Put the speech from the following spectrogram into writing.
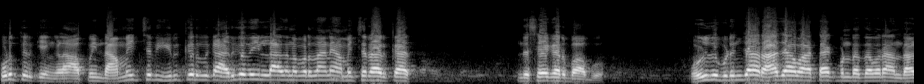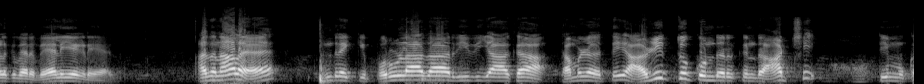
கொடுத்துருக்கீங்களா? அப்போ இந்த அமைச்சர் இருக்கிறதுக்கு அருகதை இல்லாத நபர் தானே அமைச்சராக இருக்கார் இந்த சேகர் பாபு. பொழுது பிடிஞ்சால் ராஜாவை அட்டாக் பண்ணுறத தவிர அந்த ஆளுக்கு வேற வேலையே கிடையாது. அதனால இன்றைக்கு பொருளாதார ரீதியாக தமிழகத்தை அழித்து கொண்டிருக்கின்ற ஆட்சி திமுக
